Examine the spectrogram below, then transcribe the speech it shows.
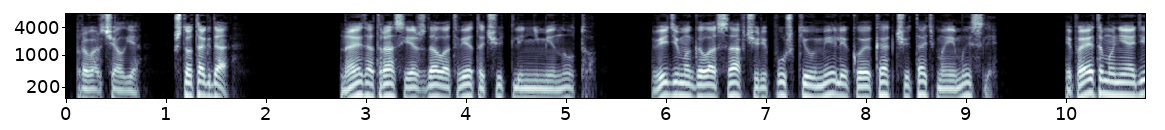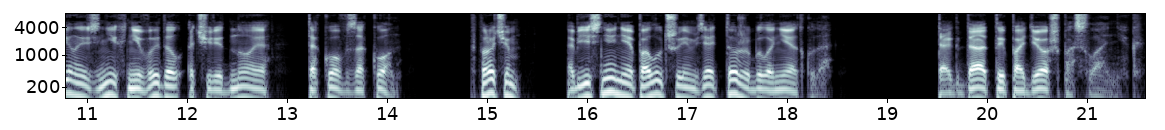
— проворчал я. «Что тогда?» На этот раз я ждал ответа чуть ли не минуту. Видимо, голоса в черепушке умели кое-как читать мои мысли. И поэтому ни один из них не выдал очередное «таков закон». Впрочем, объяснение получше им взять тоже было неоткуда. «Тогда ты падешь, посланник»,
